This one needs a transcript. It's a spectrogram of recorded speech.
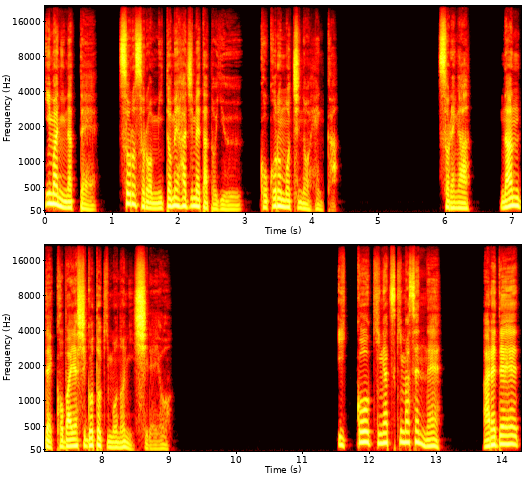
今になってそろそろ認め始めたという心持ちの変化。それがなんで小林ごときものに知れよう。一向気がつきませんね。あれで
